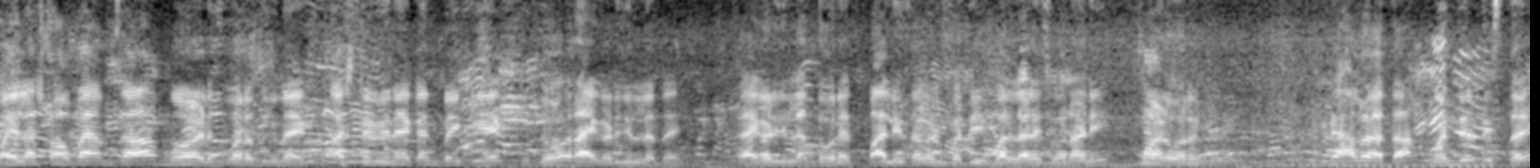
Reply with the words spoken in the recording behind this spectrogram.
पहिला स्टॉप आहे आमचा महड वरद विनायक अष्टविनायकांपैकी एक जो रायगड जिल्ह्यात आहे. रायगड जिल्ह्यात दोन आहेत पालीचा गणपती बल्लाळेश्वर आणि महड वरद इकडे आलोय आता मंदिर दिसतंय.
